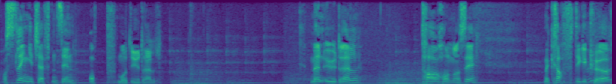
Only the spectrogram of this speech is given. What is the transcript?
Og slenger kjeften sin opp mot Udrell. Men Udrell tar hånda si med kraftige klør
